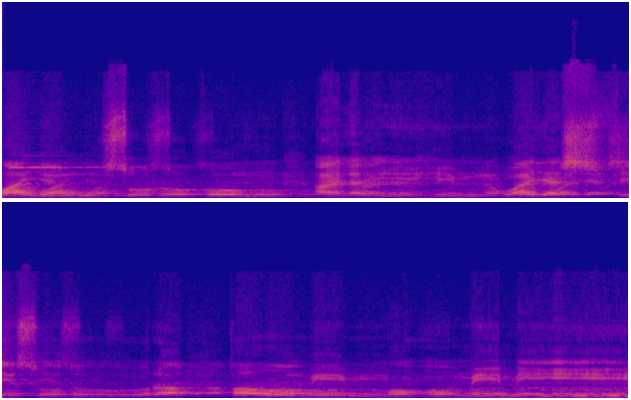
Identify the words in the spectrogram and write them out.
وينصركم عليهم ويشفي صدور قوم مؤمنين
